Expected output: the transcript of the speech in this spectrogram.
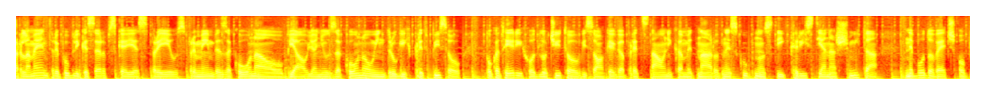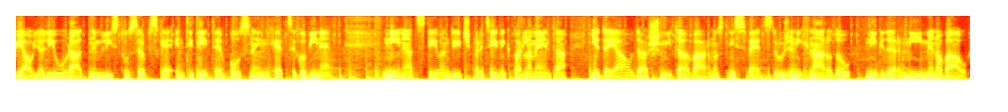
Parlament Republike Srpske je sprejel spremembe zakona o objavljanju zakonov in drugih predpisov, po katerih odločitev visokega predstavnika mednarodne skupnosti Kristjana Šmita ne bodo več objavljali v uradnem listu srpske entitete Bosne in Hercegovine. Nenad Stevandič, predsednik parlamenta, je dejal, da Šmita Varnostni svet Združenih narodov nikdar ni imenoval,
